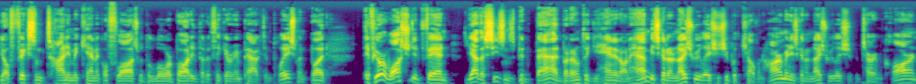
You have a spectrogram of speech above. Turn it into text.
know, fix some tiny mechanical flaws with the lower body that I think are impact placement. But if you're a Washington fan, yeah, the season's been bad, but I don't think you hand it on him. He's got a nice relationship with Kelvin Harmon. He's got a nice relationship with Terry McLaurin.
